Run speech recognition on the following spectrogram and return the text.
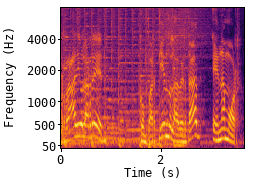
Radio La Red, compartiendo la verdad en amor.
